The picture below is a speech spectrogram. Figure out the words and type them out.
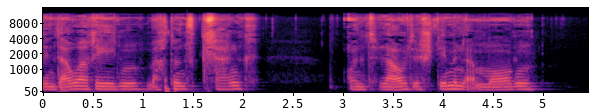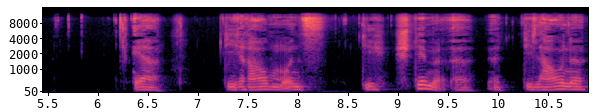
Denn Dauerregen macht uns krank und laute Stimmen am Morgen, ja, die rauben uns die Stimme, äh, äh, die Laune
